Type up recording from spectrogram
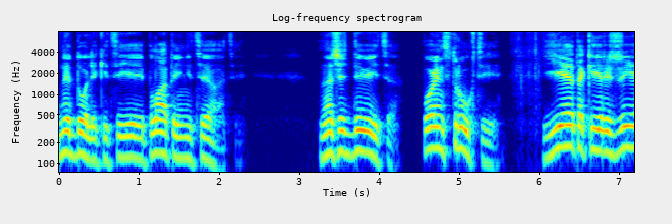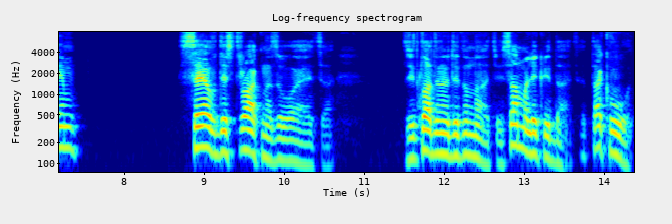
недоліки цієї плати ініціації. Значить, дивіться, по інструкції є такий режим Self-Destruct називається. З відкладеною детонацією. Самоліквідація. Так от.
